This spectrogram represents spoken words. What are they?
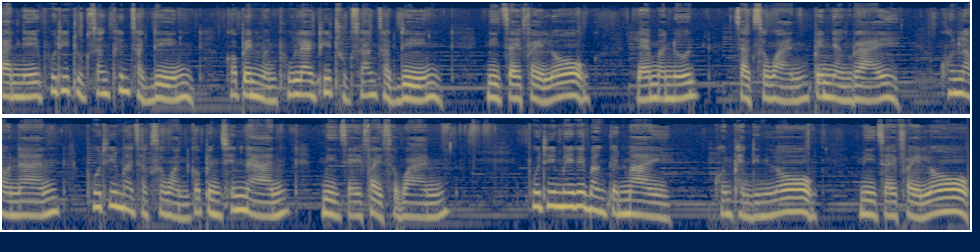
บัดนนี้ผู้ที่ถูกสร้างขึ้นจากดิน ก็เป็นเหมือนผู้แรกที่ถูกสร้างจากดิน มีใจฝ่ายโลก และมนุษย์จากสวรรค์เป็นอย่างไร คนเหล่านั้น ผู้ที่มาจากสวรรค์ก็เป็นเช่นนั้น มีใจฝ่ายสวรรค์ ผู้ที่ไม่ได้บังเกิดใหม่ คนแผ่นดินโลก มีใจฝ่ายโลก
